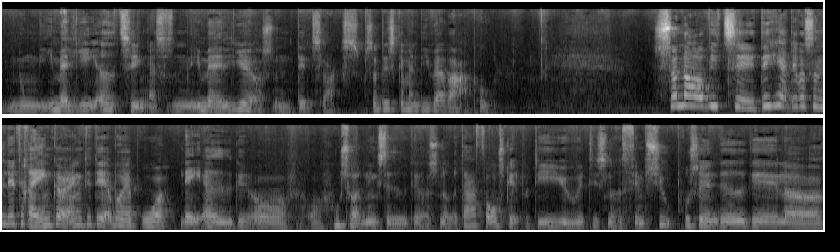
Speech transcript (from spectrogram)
nogle emaljerede ting, altså sådan emalje og sådan den slags. Så det skal man lige være var på. Så når vi til det her, det var sådan lidt rengøring, det der, hvor jeg bruger lageredike og, og husholdningseddike og sådan noget. Der er forskel på det i øvrigt. Det er sådan noget 5-7% eddike, eller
